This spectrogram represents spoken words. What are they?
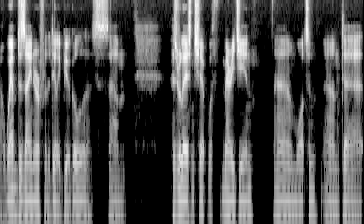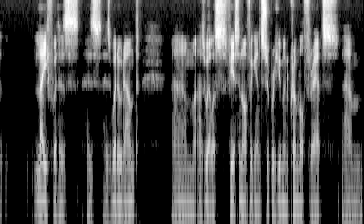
a web designer for the Daily Bugle as um, his relationship with Mary Jane um, Watson and uh, life with his his, his widowed aunt um, as well as facing off against superhuman criminal threats um,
